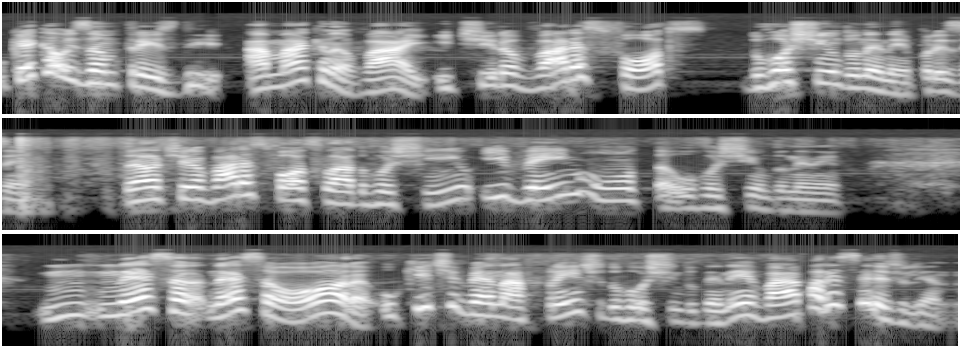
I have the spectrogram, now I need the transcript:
o que é o exame 3D? A máquina vai e tira várias fotos do rostinho do neném, por exemplo. Então ela tira várias fotos lá do rostinho e vem e monta o rostinho do neném. Nessa, nessa hora, o que tiver na frente do rostinho do neném vai aparecer, Juliana.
